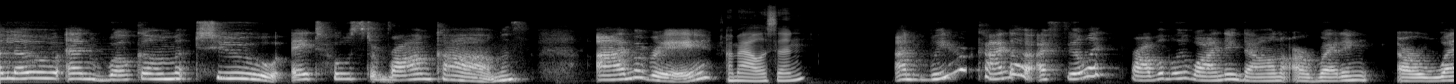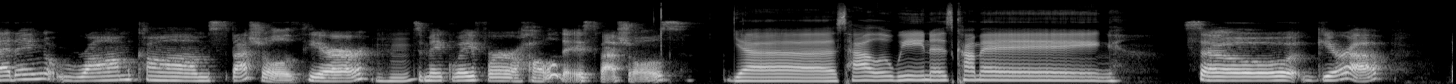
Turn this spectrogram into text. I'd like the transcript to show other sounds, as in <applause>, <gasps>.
Hello and welcome to A Toast of Rom-Coms. I'm Marie, I'm Allison. and we are kind of, I feel like probably winding down our wedding our wedding rom-com specials here hmm to make way for holiday specials. Yes, Halloween is coming. So gear up.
